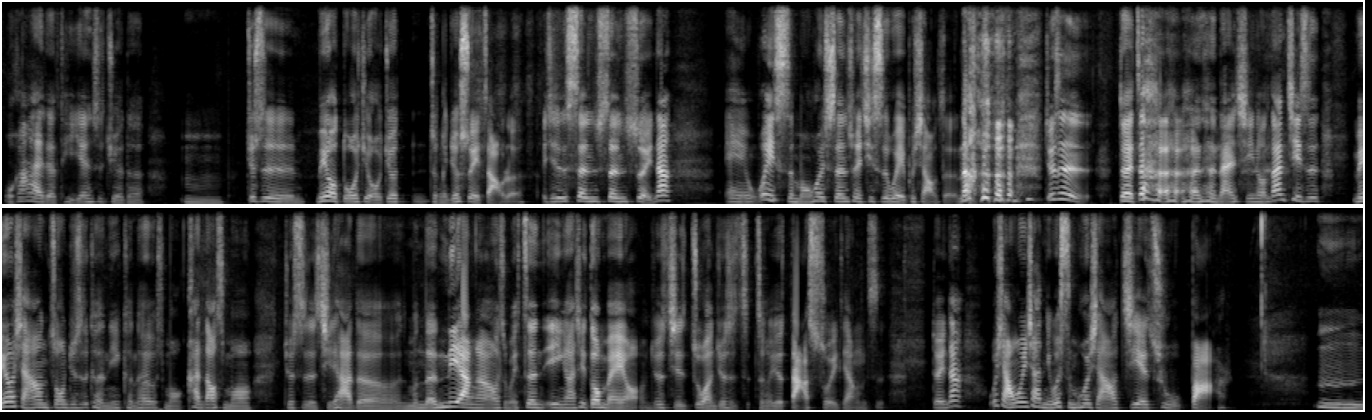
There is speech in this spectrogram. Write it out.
我刚才的体验是觉得，嗯，就是没有多久就整个就睡着了，而且是深深睡。那哎，为什么会深睡？其实我也不晓得。那 就是对，这很很很难形容。但其实没有想象中，就是可能你可能有什么看到什么，就是其他的什么能量啊，或什么声音啊，其实都没有。就是其实做完就是整个就大睡这样子。对，那我想问一下，你为什么会想要接触 bar？嗯，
